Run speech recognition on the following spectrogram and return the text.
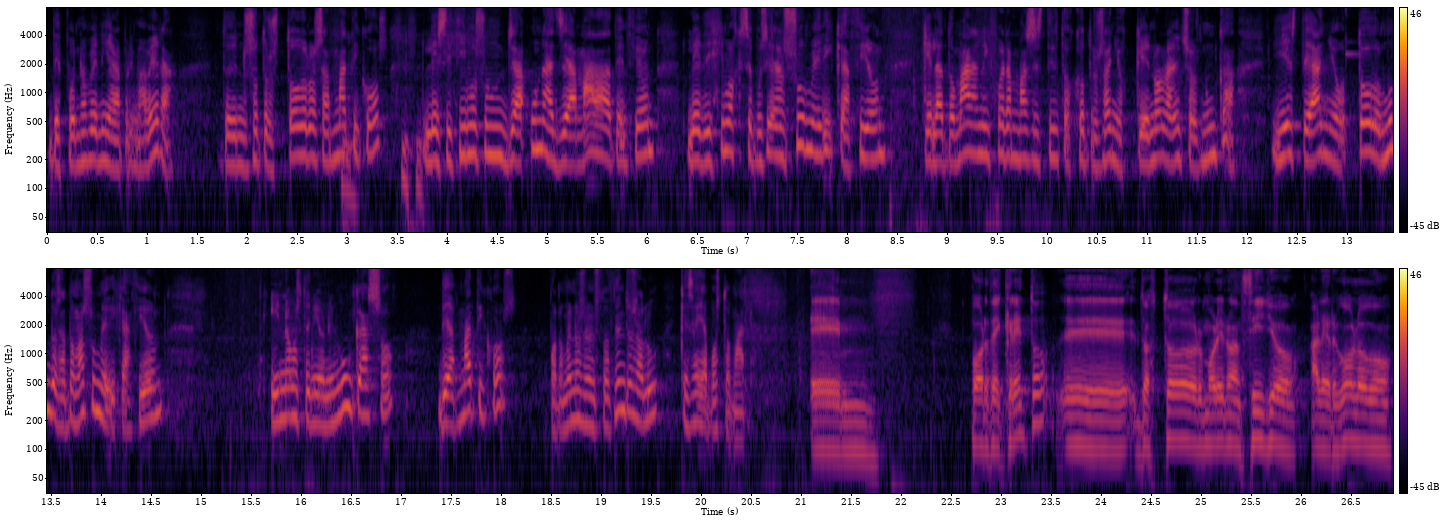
después nos venía la primavera. Entonces nosotros, todos los asmáticos, les hicimos una llamada de atención, les dijimos que se pusieran su medicación, que la tomaran y fueran más estrictos que otros años, que no lo han hecho nunca. Y este año todo el mundo se ha tomado su medicación y no hemos tenido ningún caso de asmáticos, por lo menos en nuestro centro de salud, que se haya puesto mal. Eh, por decreto, eh, doctor Moreno Ancillo, alergólogo,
